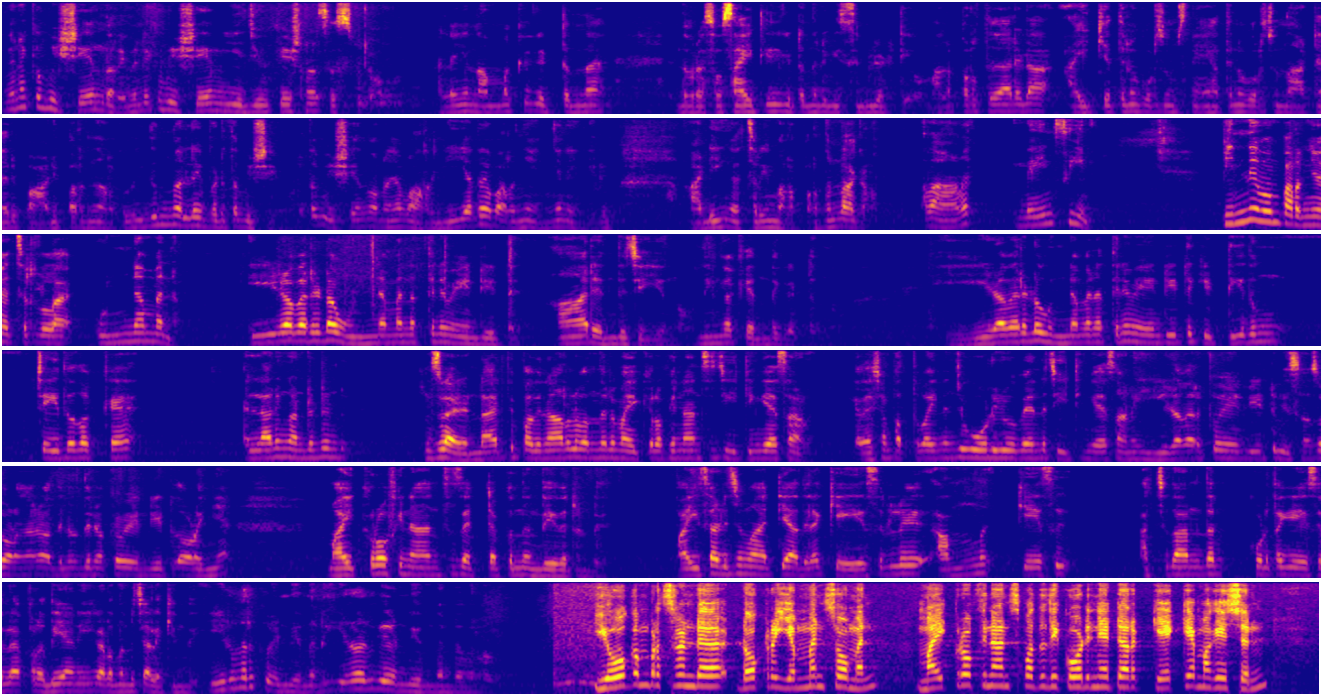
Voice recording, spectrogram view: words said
ഇവനൊക്കെ വിഷയം എന്താ പറയുക? ഇവനൊക്കെ വിഷയം ഈ എഡ്യൂക്കേഷണൽ സിസ്റ്റമോ അല്ലെങ്കിൽ നമുക്ക് കിട്ടുന്ന എന്താ പറയുക? സൊസൈറ്റിയിൽ കിട്ടുന്നൊരു വിസിബിലിറ്റിയോ മലപ്പുറത്തുകാരുടെ ഐക്യത്തിനെ കുറിച്ചും സ്നേഹത്തിനെ കുറിച്ചും നാട്ടുകാർ പാടി പറഞ്ഞ് നടക്കുന്നത് ഇതൊന്നും അല്ല ഇവിടുത്തെ വിഷയം. ഇവിടുത്തെ വിഷയം എന്ന് പറഞ്ഞാൽ വർഗീയത പറഞ്ഞ് എങ്ങനെയെങ്കിലും അടിയും കച്ചറിയും മലപ്പുറത്തുണ്ടാക്കണം. അതാണ് മെയിൻ സീൻ പിന്നെ ഇവൻ പറഞ്ഞു വെച്ചിട്ടുള്ള ഉന്നമനം. ഈഴവരുടെ ഉന്നമനത്തിന് വേണ്ടിയിട്ട് ആരെന്ത് ചെയ്യുന്നു? നിങ്ങൾക്ക് എന്ത് കിട്ടുന്നു? ഈഴവരുടെ ഉന്നമനത്തിന് വേണ്ടിയിട്ട് കിട്ടിയതും ചെയ്തതൊക്കെ എല്ലാവരും കണ്ടിട്ടുണ്ട്. മനസ്സിലായി? രണ്ടായിരത്തി പതിനാറിൽ വന്നൊരു മൈക്രോ ഫിനാൻസ് ചീറ്റിംഗ് കേസാണ് ഏകദേശം പത്ത് പതിനഞ്ച് കോടി രൂപേന്റെ ചീറ്റിംഗ് കേസാണ് ഈഴവർക്ക് വേണ്ടിയിട്ട് ബിസിനസ് തുടങ്ങാനും അതിനും ഇതിനൊക്കെ വേണ്ടിയിട്ട് തുടങ്ങിയ മൈക്രോ ഫിനാൻസ് സെറ്റപ്പ് എന്ന് എന്ത് ചെയ്തിട്ടുണ്ട്? പൈസ അടിച്ച് മാറ്റി അതിലെ കേസിൽ അന്ന് കേസ് അച്യുതാനന്ദൻ കൊടുത്ത കേസിലെ പ്രതിയാണ് ഈ കിടന്നിട്ട് ചലിക്കുന്നത് ഈഴവർക്ക് വേണ്ടി നിന്നുണ്ട് ഈഴവർക്ക് വേണ്ടി നിന്നുണ്ട് എന്നുള്ളത്? യോഗം president doctor M N Soman micro finance പദ്ധതി കോർഡിനേറ്റർ കെ കെ മഹേശൻ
